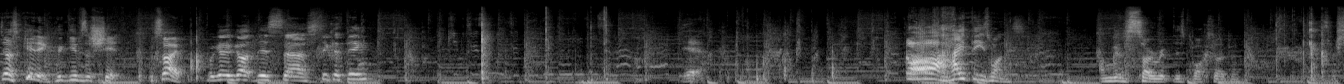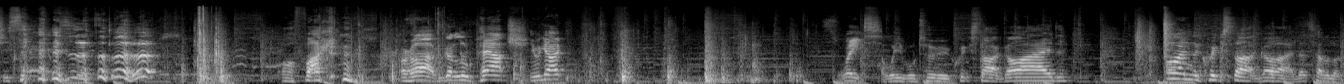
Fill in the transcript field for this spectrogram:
Just kidding, who gives a shit? So, we're gonna got this uh, sticker thing. Oh, I hate these ones. I'm gonna so rip this box open. That's what she says. oh, fuck. All right, we've got a little pouch. Here we go. Sweet. Weebill 2 quick start guide. I'm the quick start guide. Let's have a look.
